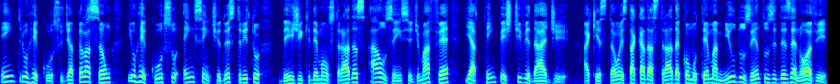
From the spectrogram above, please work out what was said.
entre o recurso de apelação e o recurso em sentido estrito, desde que demonstradas a ausência de má-fé e a tempestividade. A questão está cadastrada como tema 1219.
